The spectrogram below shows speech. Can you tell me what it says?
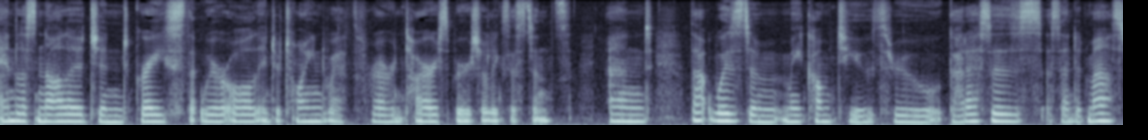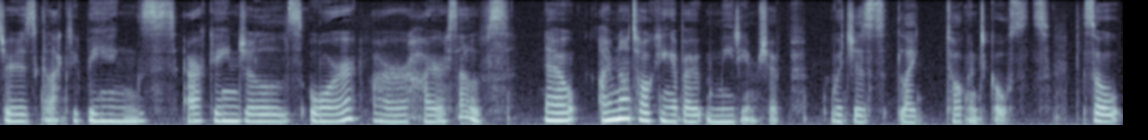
endless knowledge and grace that we're all intertwined with for our entire spiritual existence. And that wisdom may come to you through goddesses, ascended masters, galactic beings, archangels, or our higher selves. Now, I'm not talking about mediumship, which is like talking to ghosts. So,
